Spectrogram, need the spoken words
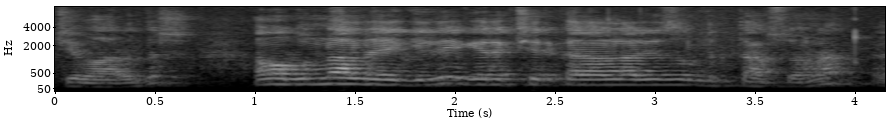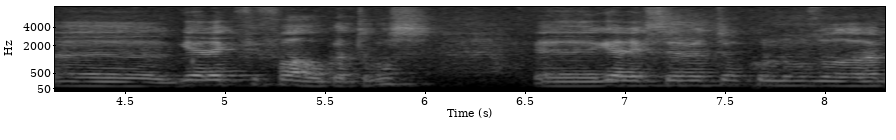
civarıdır. Ama bunlarla ilgili gerekçeli kararlar yazıldıktan sonra e, gerek FIFA avukatımız, e, gerekse yönetim kurulumuz olarak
